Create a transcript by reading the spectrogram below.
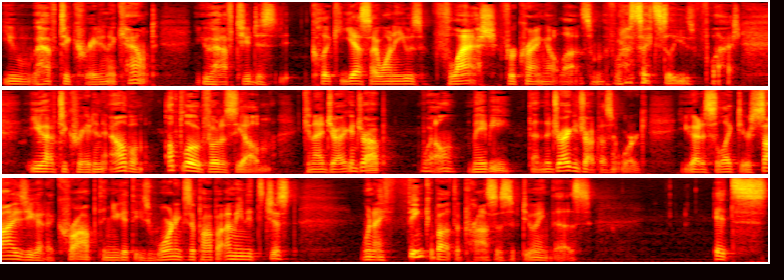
you have to create an account. You have to just click yes, I want to use Flash for crying out loud. Some of the photo sites still use Flash. You have to create an album, upload photos to the album. Can I drag and drop? Well, maybe then the drag and drop doesn't work. You got to select your size, you got to crop, then you get these warnings that pop up. I mean, it's just when I think about the process of doing this, it's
